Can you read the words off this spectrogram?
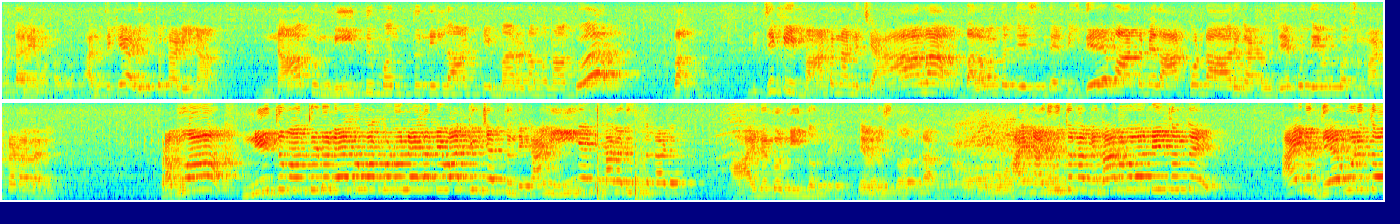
ఉండనే ఉండకూడదు. అందుకే అడుగుతున్నాడు ఈయన నాకు నీతిమంతుని లాంటి మరణము నాకు బా నిజంగా ఈ మాట నన్ను చాలా బలవంతం చేసిందండి. ఇదే మాట మీద ఆకుండా ఆరు గంటల సేపు దేవుని కోసం మాట్లాడాలని. ప్రభువా నీతిమంతుడు లేడు ఒక్కడు లేడని వాక్యం చెప్తుంది. కానీ ఈయనేంటి ఇలాగ అడుగుతున్నాడు? ఆయనలో నీతి ఉంది. దేవుని స్తోత్ర. ఆయన అడుగుతున్న విధానంలో నీతి ఉంది ఆయన దేవుడితో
